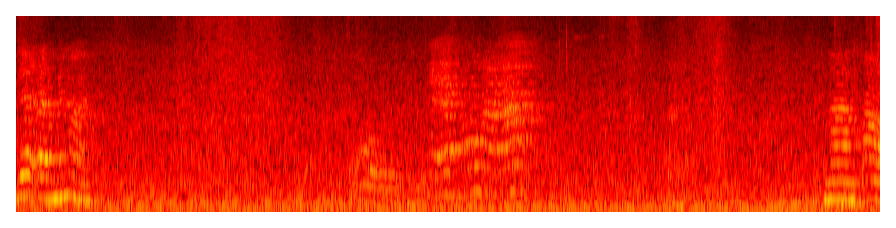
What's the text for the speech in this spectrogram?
เรียกแอนไม่หน่อยโอ้นานเปล่า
